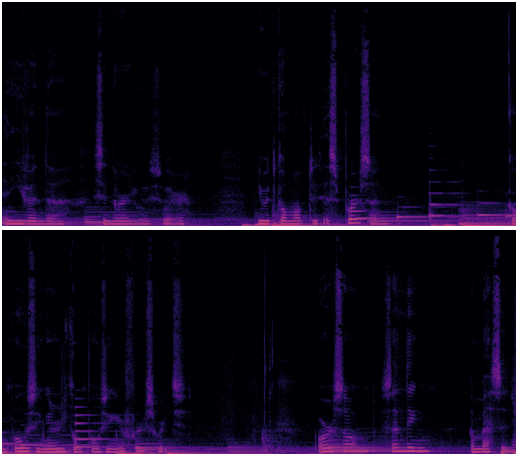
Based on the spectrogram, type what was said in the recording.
and even the scenarios where you would come up to this person, composing and recomposing your first words, or some sending a message.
